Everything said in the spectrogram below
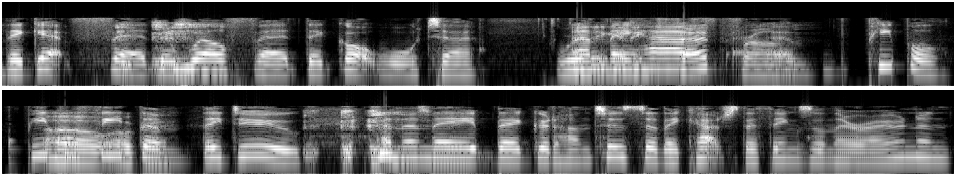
They get fed, they're well fed, they've got water. Mm-hmm. Where are and they getting have, fed from? uh, people, people Oh, feed okay. them. They do, and then they they're good hunters, so they catch their things on their own, and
